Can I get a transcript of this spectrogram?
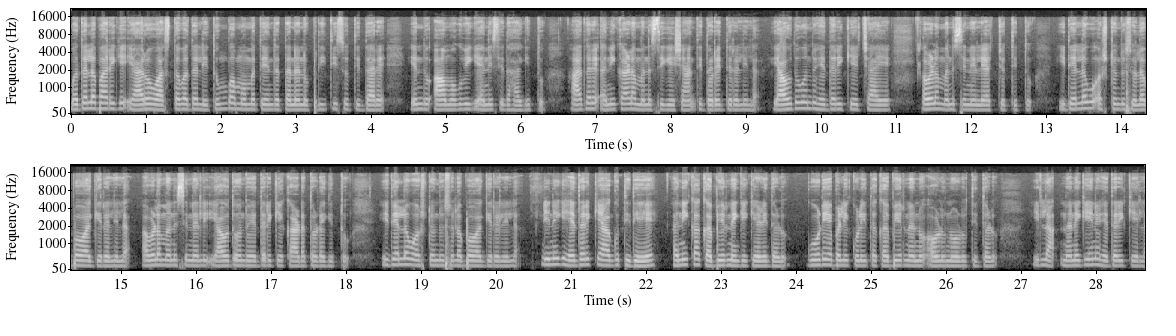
ಮೊದಲ ಬಾರಿಗೆ ಯಾರೋ ವಾಸ್ತವದಲ್ಲಿ ತುಂಬ ಮಮತೆಯಿಂದ ತನ್ನನ್ನು ಪ್ರೀತಿಸುತ್ತಿದ್ದಾರೆ ಎಂದು ಆ ಮಗುವಿಗೆ ಅನಿಸಿದ ಹಾಗಿತ್ತು. ಆದರೆ ಅನಿಕಾಳ ಮನಸ್ಸಿಗೆ ಶಾಂತಿ ದೊರೆತಿರಲಿಲ್ಲ. ಯಾವುದೋ ಒಂದು ಹೆದರಿಕೆಯ ಛಾಯೆ ಅವಳ ಮನಸ್ಸಿನಲ್ಲಿ ಅಚ್ಚುತ್ತಿತ್ತು. ಇದೆಲ್ಲವೂ ಅಷ್ಟೊಂದು ಸುಲಭವಾಗಿರಲಿಲ್ಲ. ಅವಳ ಮನಸ್ಸಿನಲ್ಲಿ ಯಾವುದೋ ಒಂದು ಹೆದರಿಕೆ ಕಾಡತೊಡಗಿತ್ತು. ಇದೆಲ್ಲವೂ ಅಷ್ಟೊಂದು ಸುಲಭವಾಗಿರಲಿಲ್ಲ. ನಿನಗೆ ಹೆದರಿಕೆ ಆಗುತ್ತಿದೆಯೇ? ಅನಿಕಾ ಕಬೀರ್ನಿಗೆ ಕೇಳಿದಳು. ಗೋಡೆಯ ಬಳಿ ಕುಳಿತ ಕಬೀರ್ನನ್ನು ಅವಳು ನೋಡುತ್ತಿದ್ದಳು. ಇಲ್ಲ, ನನಗೇನು ಹೆದರಿಕೆ ಇಲ್ಲ.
